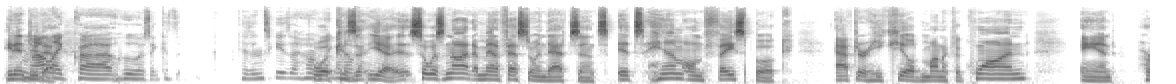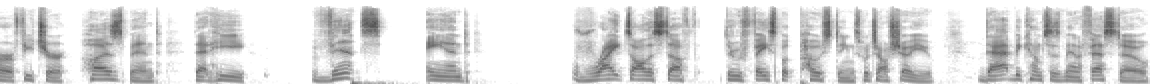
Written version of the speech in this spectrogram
He didn't do Not that. like uh, who was it? Kaz- Kaczynski is that who Well, because yeah, so it's not a manifesto in that sense. It's him on Facebook after he killed Monica Kwan and her future husband that he vents and writes all this stuff through Facebook postings, which I'll show you. That becomes his manifesto.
